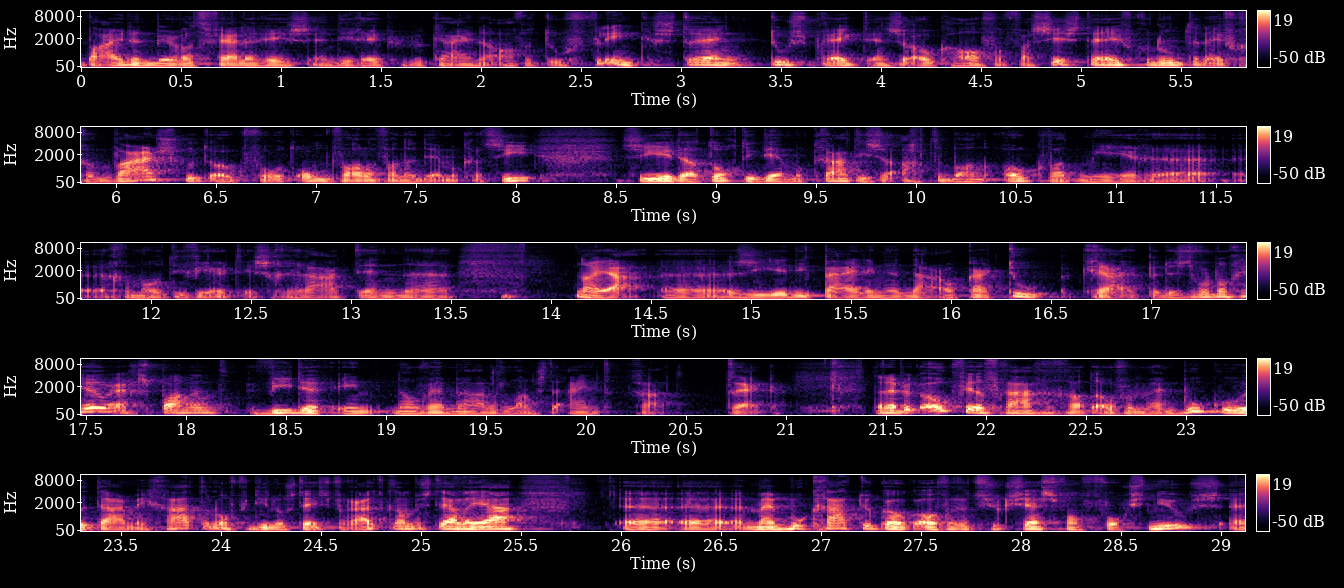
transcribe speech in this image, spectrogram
Biden weer wat feller is. En die Republikeinen af en toe flink streng toespreekt. En ze ook halve fascisten heeft genoemd. En heeft gewaarschuwd ook voor het omvallen van de democratie. Zie je dat toch die democratische achterban ook wat meer gemotiveerd is geraakt. En nou ja, uh, zie je die peilingen naar elkaar toe kruipen. Dus het wordt nog heel erg spannend wie er in november aan het langste eind gaat Dan heb ik ook veel vragen gehad over mijn boek, hoe het daarmee gaat en of je die nog steeds vooruit kan bestellen. Ja, uh, uh, mijn boek gaat natuurlijk ook over het succes van Fox News. Uh,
